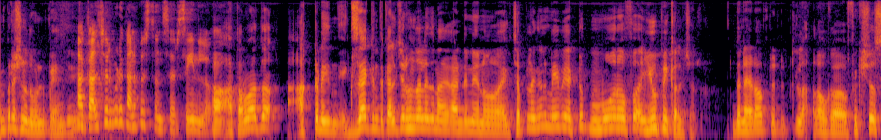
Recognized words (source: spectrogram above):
ఇంప్రెషన్ అది ఉండిపోయింది. ఆ కల్చర్ కూడా కనిపిస్తుంది సార్ సీన్లో ఆ ఆ తర్వాత అక్కడ ఎగ్జాక్ట్ ఇంత కల్చర్ ఉందా లేదా నాకు అంటే నేను చెప్పలేను కానీ maybe I took more of UP culture then adapted అలా ఒక ఫిక్షస్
